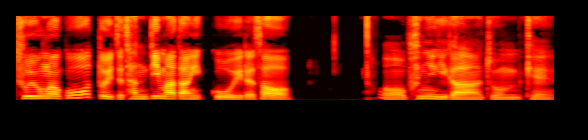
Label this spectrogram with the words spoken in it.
조용하고 또 이제 잔디마당 있고 이래서 어 분위기가 좀 이렇게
